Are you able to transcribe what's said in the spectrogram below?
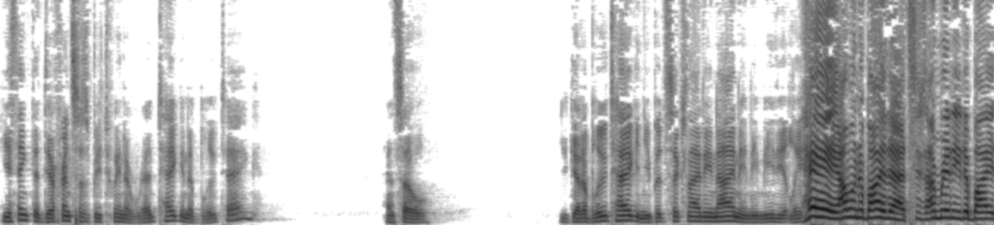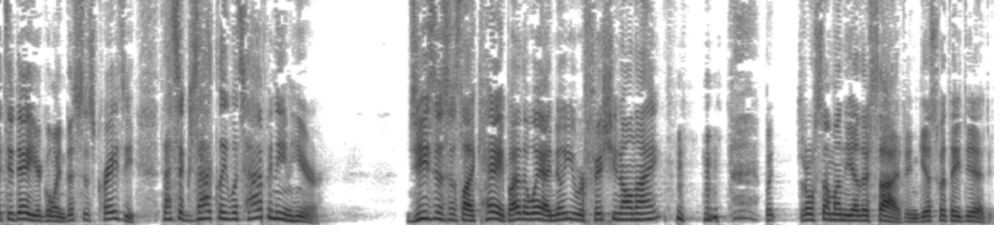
You think the difference is between a red tag and a blue tag? And so you get a blue tag and you put 699 and immediately, hey, I want to buy that. I'm ready to buy it today. You're going, this is crazy. That's exactly what's happening here. Jesus is like, hey, by the way, I know you were fishing all night, but throw some on the other side. And guess what they did?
